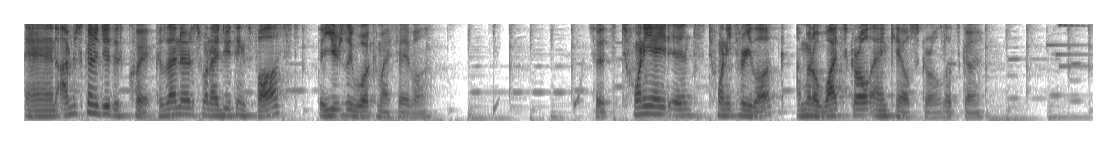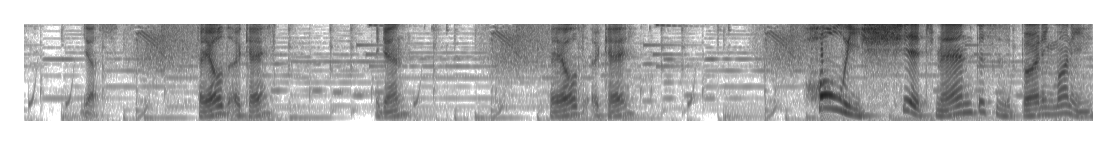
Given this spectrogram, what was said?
and I'm just going to do this quick because I notice when I do things fast, they usually work in my favor. So it's 28 int, 23 luck. I'm going to white scroll and chaos scroll, let's go. Yes. Failed, okay. Again. Failed, okay. Holy shit, man. This is burning money.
